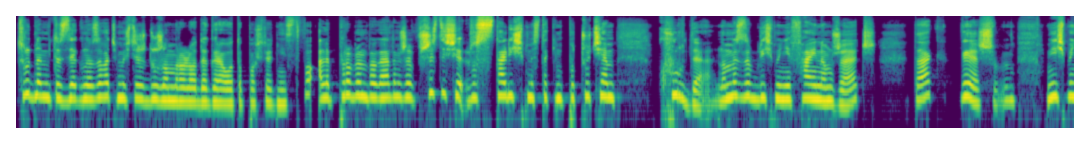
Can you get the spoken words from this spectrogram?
trudno mi to zdiagnozować. Myślę, że dużą rolę odegrało to pośrednictwo, ale problem polega na tym, że wszyscy się rozstaliśmy z takim poczuciem, kurde, no my zrobiliśmy niefajną rzecz, tak? Wiesz, mieliśmy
